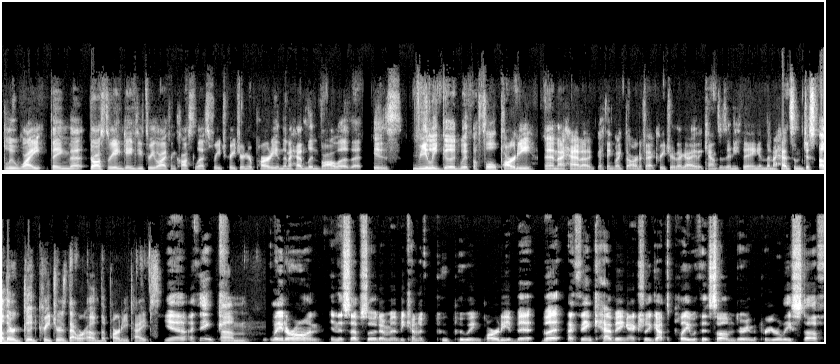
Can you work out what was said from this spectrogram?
blue white thing that draws three and gains you three life and costs less for each creature in your party. And then I had Linvala that is really good with a full party. And I had a, I think like the artifact creature, the guy that counts as anything. And then I had some just other good creatures that were of the party types. Yeah, I think Um, later on in this episode, I'm going to be kind of poo pooing Party a bit, but I think having actually got to play with it some during the pre release stuff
